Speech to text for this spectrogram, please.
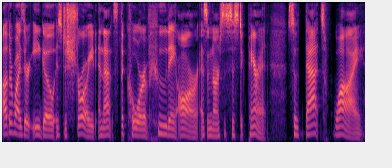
Otherwise, their ego is destroyed. And that's the core of who they are as a narcissistic parent. So that's why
